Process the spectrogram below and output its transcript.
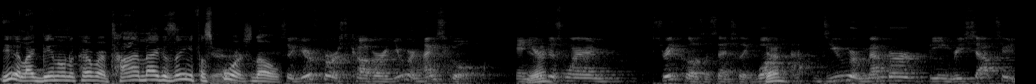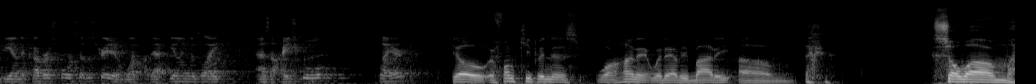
yeah, like being on the cover of Time magazine for sports, though. So your first cover, you were in high school, and you're just wearing street clothes essentially. What Yeah. do you remember being reached out to to be on the cover of Sports Illustrated, and what that feeling was like as a high school player? Yo, if I'm keeping this 100 with everybody, um, so um,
